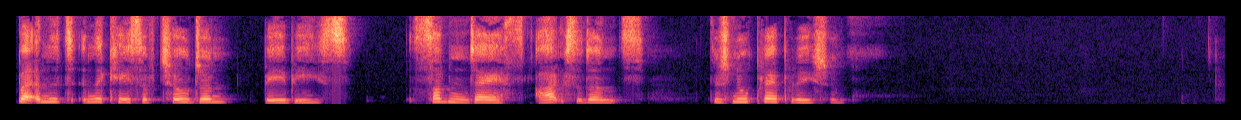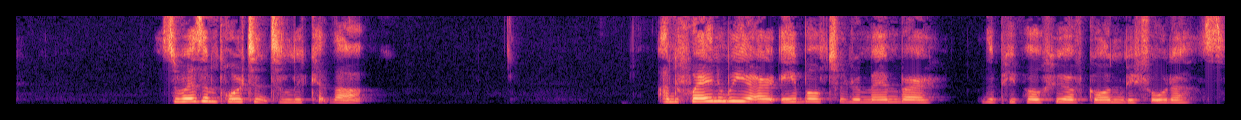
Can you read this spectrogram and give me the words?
But in the, in the case of children, babies, sudden deaths, accidents, there's no preparation. So it's important to look at that. And when we are able to remember the people who have gone before us,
